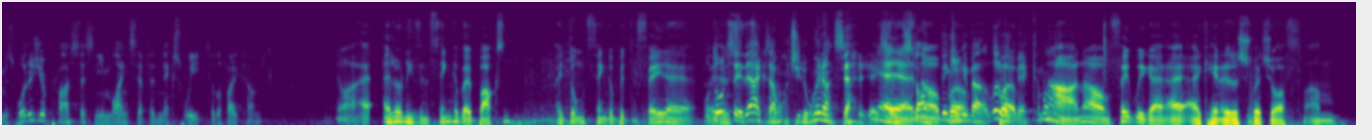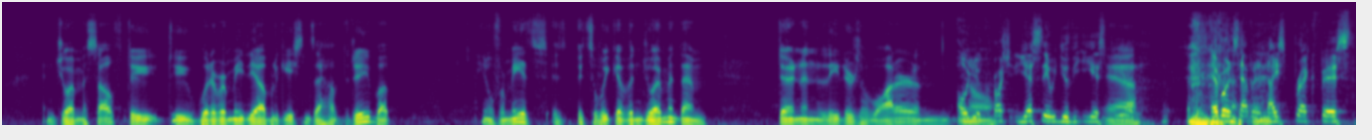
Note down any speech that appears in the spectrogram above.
gyms. What is your process and your mindset for the next week till the fight comes? You know, I, I don't even think about boxing. I don't think about the fight. I, Well, I don't just- say that because I want you to win on Saturday. Yeah, so yeah, start no, thinking but- about it a little but bit, Mick. Come on. No, no, fight week. I, I, I kind of just switch off. Um, enjoy myself. Do do whatever media obligations I have to do. But you know, for me, it's it's, it's a week of enjoyment. I'm down in liters of water and. Oh, you you're crushing. Yesterday we do the ESPN. Yeah. Everyone's having a nice breakfast,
